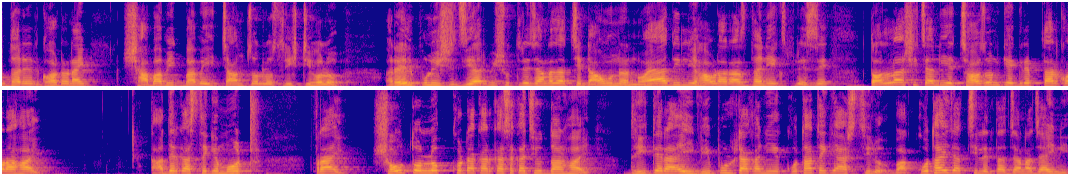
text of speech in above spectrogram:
উদ্ধারের ঘটনায় স্বাভাবিকভাবেই চাঞ্চল্য সৃষ্টি হলো। রেল পুলিশ জিআরপি সূত্রে জানা যাচ্ছে, ডাউন নয়াদিল্লি হাওড়া রাজধানী এক্সপ্রেসে তল্লাশি চালিয়ে ছজনকে গ্রেপ্তার করা হয়। তাদের কাছ থেকে মোট প্রায় সত্তর লক্ষ টাকার কাছাকাছি উদ্ধার হয়। ধৃতেরা এই বিপুল টাকা নিয়ে কোথা থেকে আসছিল বা কোথায় যাচ্ছিলেন তা জানা যায়নি।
